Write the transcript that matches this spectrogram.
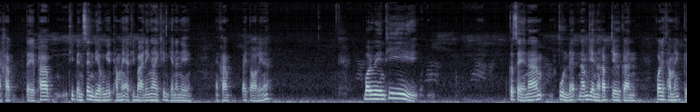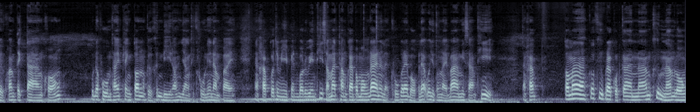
นะครับ แต่ภาพที่เป็นเส้นเดียวนี้ทำให้อธิบายได้ง่ายขึ้นแค่นั้นเองนะครับ ไปต่อเลยนะ บริเวณที่กระแสน้ำอุ่นและน้ำเย็นนะครับ เจอกันก็จะทำให้เกิดความแตกต่างของอุณหภูมิท้ายเพลงต้นมันเกิดขึ้นดีเนาะอย่างที่ครูแนะนำไปนะครับก็จะมีเป็นบริเวณที่สามารถทำการประมงได้นั่นแหละครูก็ได้บอกไปแล้วว่าอยู่ตรงไหนบ้างมี 3 ที่นะครับ ต่อมาก็คือปรากฏการณ์น้ำขึ้นน้ำลง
